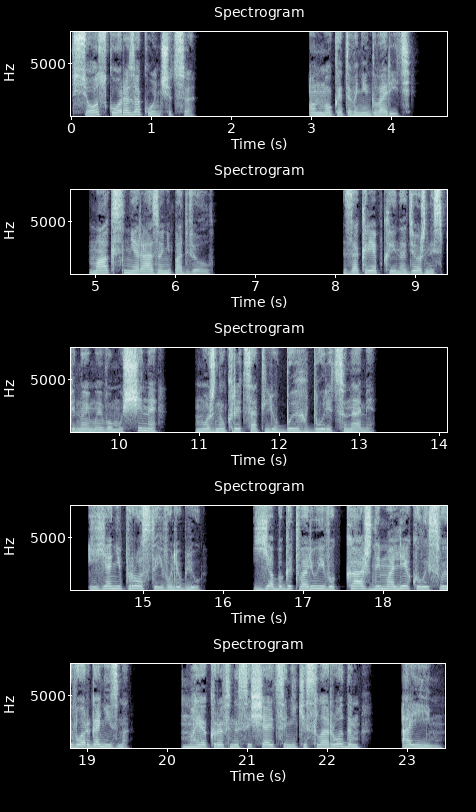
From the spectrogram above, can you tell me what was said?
все скоро закончится. Он мог этого не говорить. Макс ни разу не подвел. За крепкой и надежной спиной моего мужчины можно укрыться от любых бурь и цунами. И я не просто его люблю. Я боготворю его каждой молекулой своего организма. Моя кровь насыщается не кислородом, а им.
